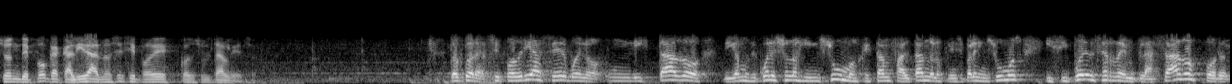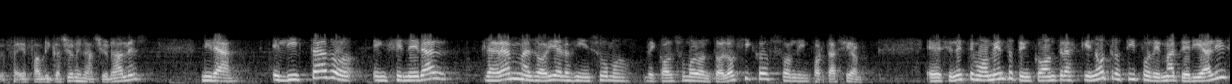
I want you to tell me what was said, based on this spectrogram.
son de poca calidad. No sé si podés consultarle eso. Doctora, ¿se podría hacer, bueno, un listado, digamos, de cuáles son los insumos que están faltando, los principales insumos, y si pueden ser reemplazados por eh, fabricaciones nacionales? Mira, el listado en general, la gran mayoría de los insumos de consumo odontológico son de importación. Es en este momento te encuentras que en otro tipo de materiales,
